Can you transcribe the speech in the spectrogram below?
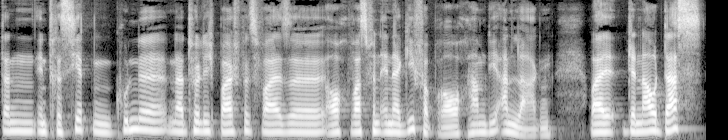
dann interessiert ein Kunde natürlich beispielsweise auch, was für einen Energieverbrauch haben die Anlagen. Weil genau das,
